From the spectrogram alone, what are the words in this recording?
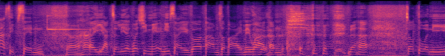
50 เซนอ่า50 ใครอยากจะเรียกว่าชิเมะนิไซก็ตามสบายไม่ว่ากัน นะฮะเจ้าตัวนี้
